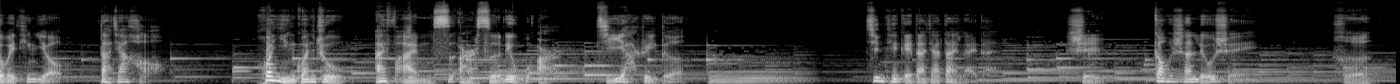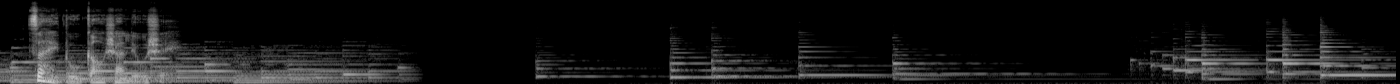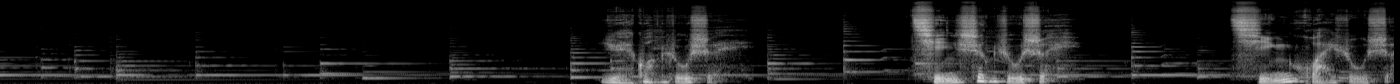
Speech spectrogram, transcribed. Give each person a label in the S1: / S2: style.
S1: 各位听友，大家好，欢迎关注 FM 四二四六五二吉雅瑞德。今天给大家带来的是《高山流水》和再读《高山流水》。月光如水，琴声如水，情怀如水。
